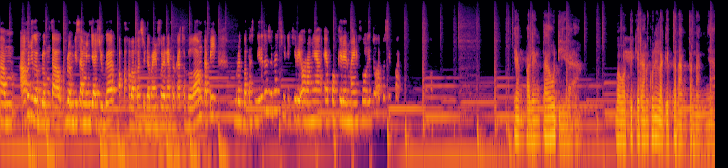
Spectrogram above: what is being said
um, aku juga belum tahu, belum bisa menjudge juga apakah bapak sudah mindful dan epoke atau belum. Tapi menurut bapak sendiri itu sebenarnya ciri-ciri orang yang epoke dan mindful itu apa sih pak? Yang paling tahu dia bahwa pikiranku ini lagi tenang-tenangnya,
